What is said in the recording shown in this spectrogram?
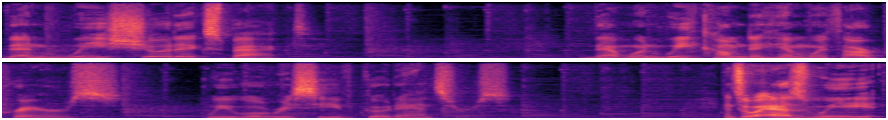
then we should expect that when we come to Him with our prayers, we will receive good answers. And so, as we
